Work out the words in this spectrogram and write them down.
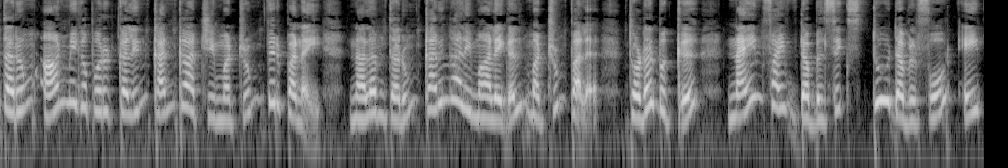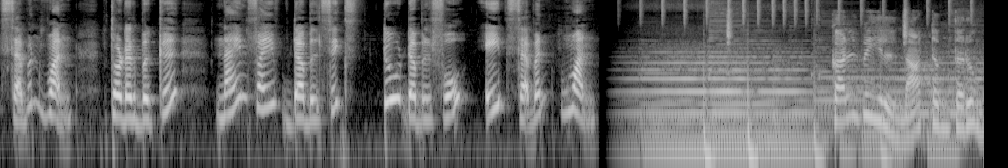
நலம் தரும் ஆன்மீக பொருட்களின் கண்காட்சி மற்றும் விற்பனை. நலம் தரும் கருங்காலி மாலைகள் மற்றும் பல. தொடர்புக்கு nine five double six two double four eight seven one. தொடர்புக்கு nine five double six two double four eight seven one. கல்வியில் நாட்டம் தரும்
